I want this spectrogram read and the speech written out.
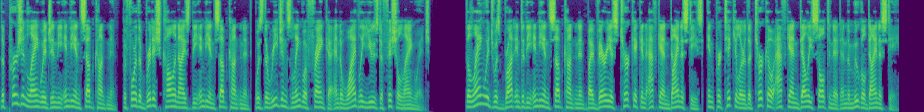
The Persian language in the Indian subcontinent, before the British colonised the Indian subcontinent, was the region's lingua franca and a widely used official language. The language was brought into the Indian subcontinent by various Turkic and Afghan dynasties, in particular the Turco-Afghan Delhi Sultanate and the Mughal dynasty.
